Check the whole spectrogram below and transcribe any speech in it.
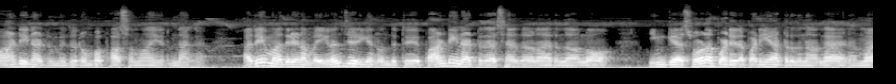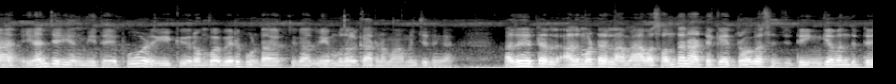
பாண்டி நாட்டு மீது ரொம்ப பாசமாக இருந்தாங்க. அதே மாதிரி நம்ம இளஞ்செழியன் வந்துட்டு பாண்டி நாட்டில் சேர்ந்தவனாக இருந்தாலும் இங்கே சோழப்பாடியில் பணியாற்றுறதுனால நம்ம இளஞ்செழியன் மீது பூவழகிக்கு ரொம்ப வெறுப்பு உண்டாகிறதுக்கு அதுவே முதல் காரணமாக அமைஞ்சுதுங்க. அது அது மட்டும் இல்லாமல் அவன் சொந்த நாட்டுக்கே துரோகம் செஞ்சுட்டு இங்கே வந்துட்டு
